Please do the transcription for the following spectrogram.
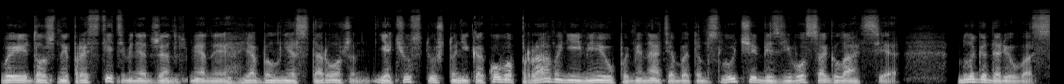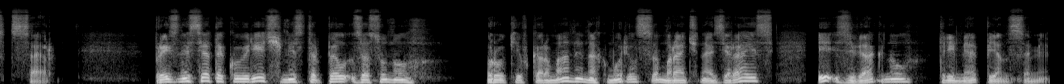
Вы должны простить меня, джентльмены, я был неосторожен. Я чувствую, что никакого права не имею упоминать об этом случае без его согласия. Благодарю вас, сэр. Произнося такую речь, мистер Пелл засунул руки в карманы, нахмурился, мрачно озираясь, и звякнул тремя пенсами.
